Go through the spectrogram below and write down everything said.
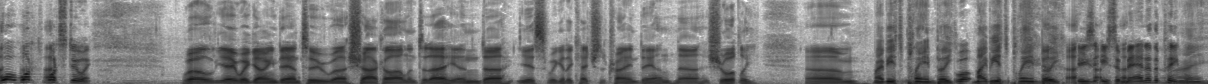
What, what, what's doing? Well, yeah, we're going down to uh, Shark Island today, and uh, yes, we're going to catch the train down uh, shortly. Um, Maybe it's Plan B. Well- Maybe it's Plan B. He's, he's a man of the people. Aye,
